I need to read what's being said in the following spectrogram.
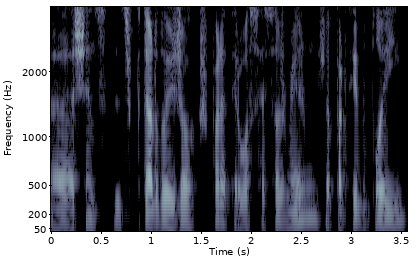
uh, a chance de disputar dois jogos para ter o acesso aos mesmos, a partir do play-in.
